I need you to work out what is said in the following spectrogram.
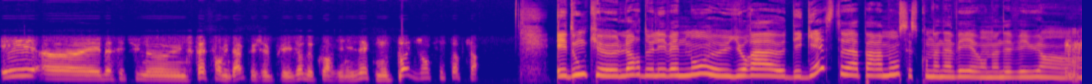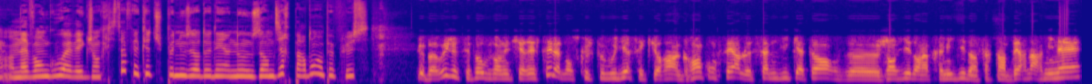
et, euh, et ben, c'est une, une fête formidable que j'ai le plaisir de co-organiser avec mon pote Jean-Christophe K. Et donc, euh, lors de l'événement, euh, il y aura euh, des guests, apparemment. C'est ce qu'on en avait, on en avait eu un, un avant-goût avec Jean-Christophe. Est-ce que tu peux nous en, donner, nous en dire pardon, un peu plus? Bah oui, je sais pas où vous en étiez resté. Là, dans ce que je peux vous dire, c'est qu'il y aura un grand concert le samedi 14 euh, janvier dans l'après-midi d'un certain Bernard Minet.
